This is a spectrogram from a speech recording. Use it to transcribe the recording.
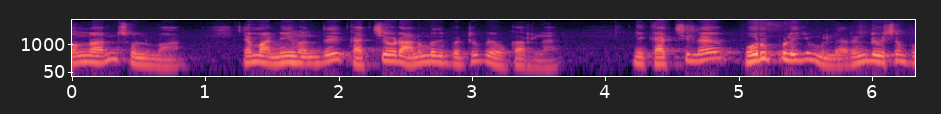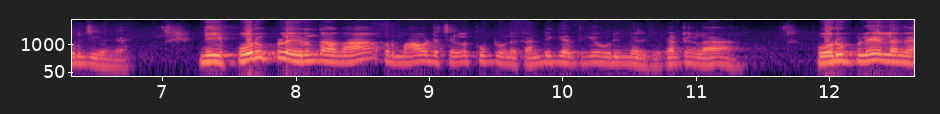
சொன்னார்னு சொல்லுமா? ஏம்மா நீ வந்து கட்சியோட அனுமதி பெற்று போய் உட்காரல. நீ கட்சியில் பொறுப்புலையும் இல்லை. ரெண்டு விஷயம் புரிஞ்சுக்கோங்க. நீ பொறுப்பில் இருந்தால் தான் ஒரு மாவட்ட செயலர் கூப்பிட்டு உன்னை கண்டிக்கிறதுக்கே உரிமை இருக்குது கரெக்டுங்களா பொறுப்புலே இல்லைங்க.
